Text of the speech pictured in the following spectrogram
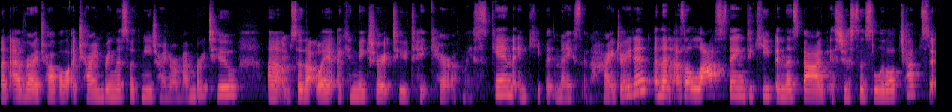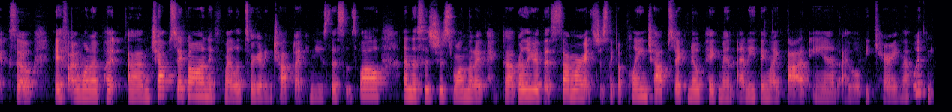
whenever I travel, I try and bring this with me, try and remember to. Um, so that way I can make sure to take care of my skin and keep it nice and hydrated. And then as a last thing to keep in this bag is just this little chapstick. So if I want to put um, chapstick on, if my lips are getting chapped, I can use this as well. And this is just one that I picked up earlier this summer. It's just like a plain chapstick, no pigment, anything like that. And I will be carrying that with me.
